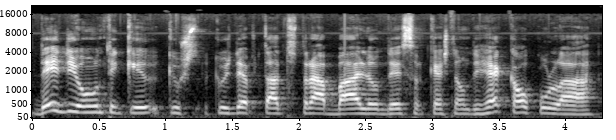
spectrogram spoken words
desde ontem que, que, os, que os deputados trabalham dessa questão de recalcular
